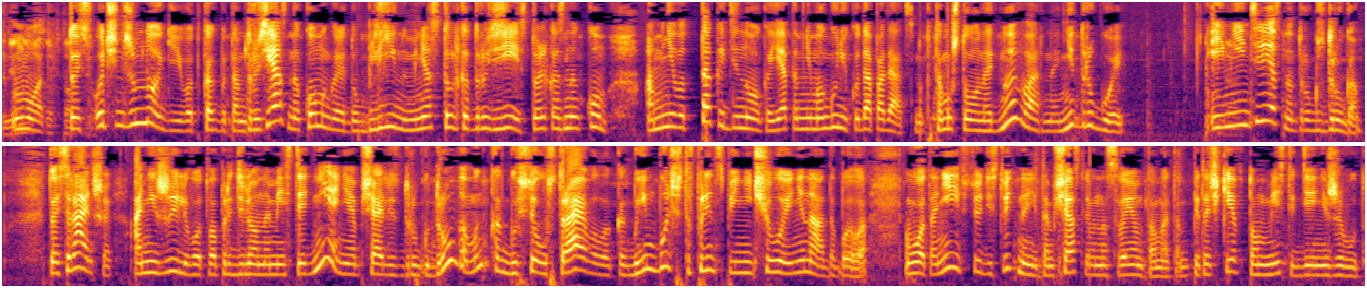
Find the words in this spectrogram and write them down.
Вот. в толпе. То есть очень же многие, вот как бы там друзья, знакомые говорят, ну блин, у меня столько друзей, столько знаком, а мне вот так одиноко, я там не могу никуда податься. Ну потому что он одной варной, не другой. И им не интересно друг с другом. То есть раньше они жили вот в определенном месте одни, они общались друг с другом, их как бы все устраивало, как бы им больше-то в принципе ничего и не надо было. Вот, они все действительно, они там счастливы на своем там этом пятачке в том месте, где они живут.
